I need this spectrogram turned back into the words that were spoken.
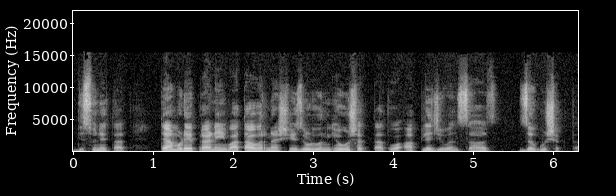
दिसून येतात. त्यामुळे प्राणी वातावरणाशी जुळवून घेऊ शकतात व आपले जीवन सहज जगू शकतात.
